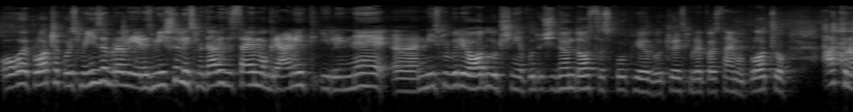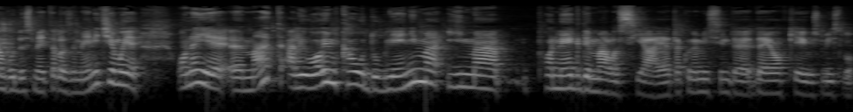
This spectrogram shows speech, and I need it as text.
Ovo je ploča koju smo izabrali i razmišljali smo da li da stavimo granit ili ne. E, nismo bili odlučni, a budući da je on dosta skuplji, odlučili smo lepo da stavimo ploču. Ako nam bude smetala, zamenit ćemo je. Ona je e, mat, ali u ovim kao udubljenjima ima ponegde malo sjaja, tako da mislim da je, da je okej okay u smislu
